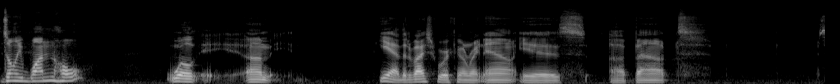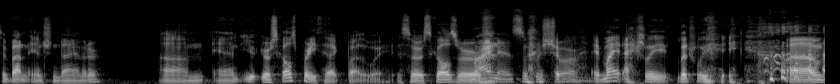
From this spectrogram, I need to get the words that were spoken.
It's only one hole. Well, um, yeah, the device we're working on right now is about it's about an inch in diameter, um, and your, your skull's pretty thick, by the way. So skulls are Mine is for sure. It might actually literally be. Um,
